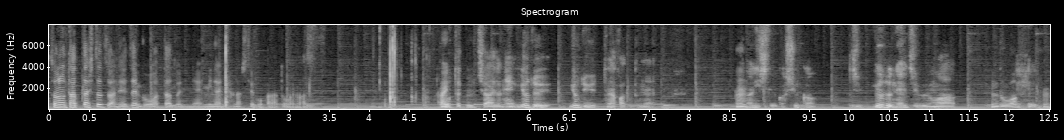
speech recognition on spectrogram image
そのたった一つはね、全部終わった後にね、みんなに話していこうかなと思います。はい。思ったけど、うちあれだね、夜、夜言ってなかったね。うん。何してるか習慣。じ夜ね、自分は、運動は？えー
